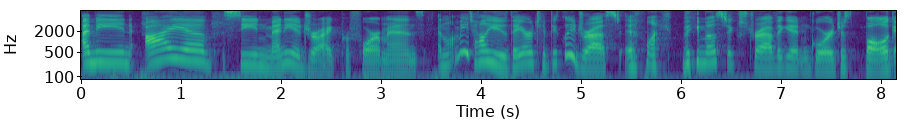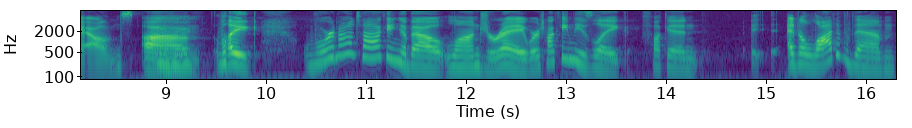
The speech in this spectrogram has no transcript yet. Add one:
I mean, I have seen many a drag performance, and let me tell you, they are typically dressed in like the most extravagant, gorgeous ball gowns. Um, like we're not talking about lingerie. We're talking these like fucking, and a lot of them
